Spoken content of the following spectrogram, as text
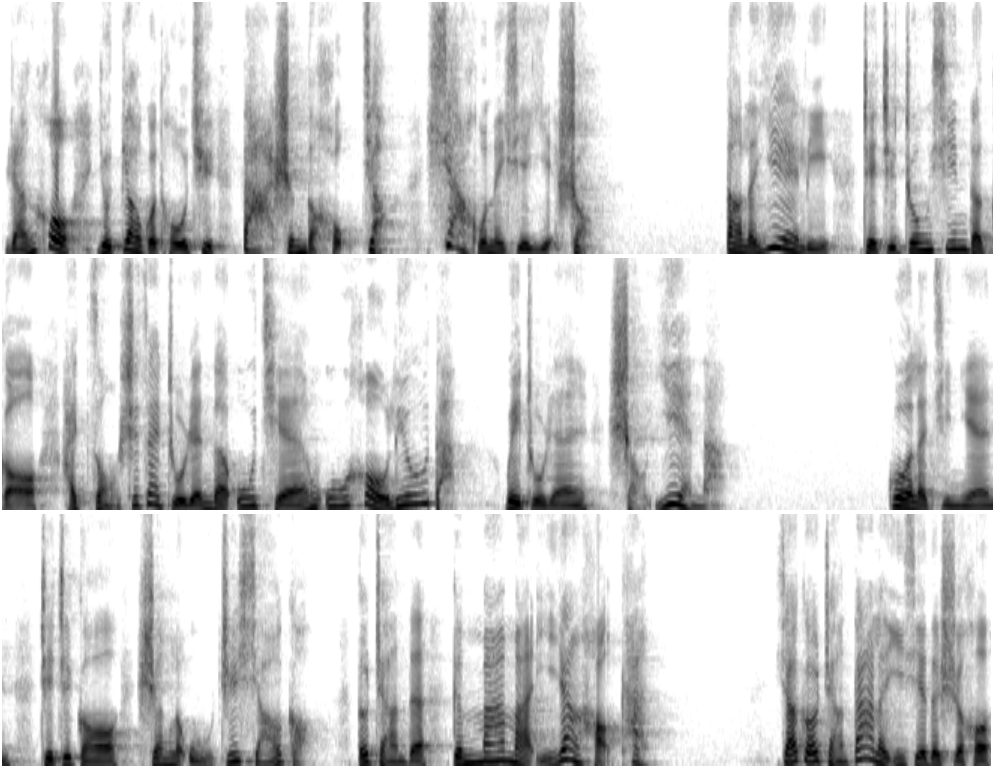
然后又掉过头去，大声的吼叫，吓唬那些野兽。到了夜里，这只忠心的狗还总是在主人的屋前屋后溜达，为主人守夜呢。过了几年，这只狗生了五只小狗。都长得跟妈妈一样好看。小狗长大了一些的时候，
